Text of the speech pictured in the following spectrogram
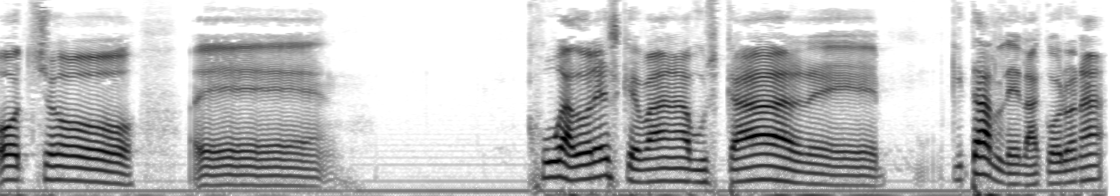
ocho eh, jugadores que van a buscar eh, quitarle la corona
